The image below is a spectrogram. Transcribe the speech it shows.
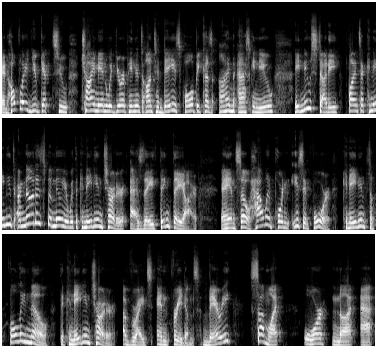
And hopefully you get to chime in with your opinions on today's poll because I'm asking you. A new study finds that Canadians are not as familiar with the Canadian Charter as they think they are. And so, how important is it for Canadians to fully know the Canadian Charter of Rights and Freedoms? Very, somewhat, or not at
